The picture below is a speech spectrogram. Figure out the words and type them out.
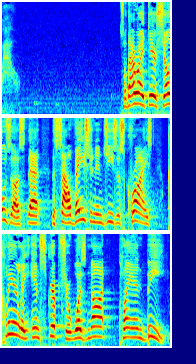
Wow. So, that right there shows us that the salvation in Jesus Christ clearly in Scripture was not plan B.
